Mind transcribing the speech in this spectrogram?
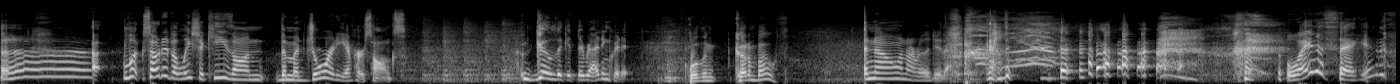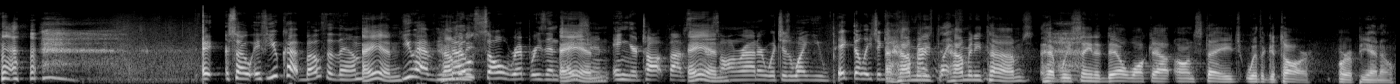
Look, so did Alicia Keys on the majority of her songs. Go look at the writing credit. well, then cut them both. Uh, No, I'll not really do that. Wait a second. So if you cut both of them, And you have no many- soul representation and- in your top five singer songwriter, which is why you picked Alicia Keys. How the many first place. how many times have we seen Adele walk out on stage with a guitar or a piano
